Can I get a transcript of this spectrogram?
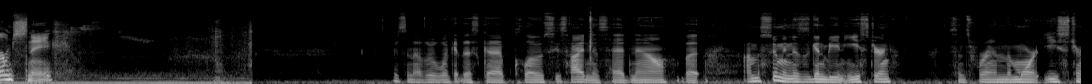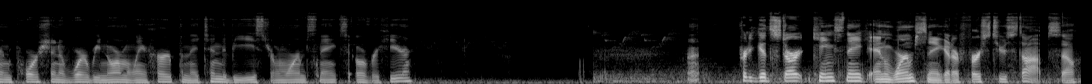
Worm snake. Here's another look at this guy up close. He's hiding his head now, but I'm assuming this is gonna be an eastern since we're in the more eastern portion of where we normally herp and they tend to be eastern worm snakes over here. Pretty good start, king snake and worm snake at our first two stops. So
